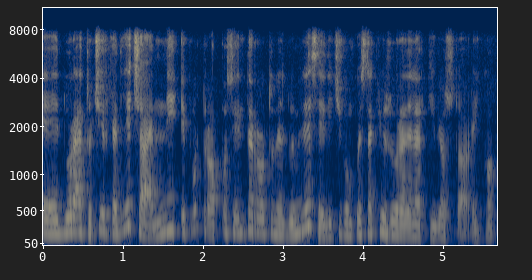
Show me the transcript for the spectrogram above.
è durato circa dieci anni e purtroppo si è interrotto nel 2016 con questa chiusura dell'archivio storico,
